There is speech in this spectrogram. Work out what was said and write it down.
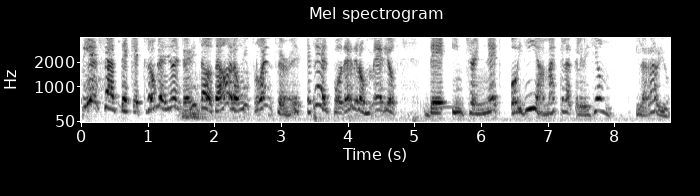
piensas de que Trump le dio entrevista a Otaola a un influencer? Ese es el poder de los medios de internet hoy día, más que la televisión y la radio.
